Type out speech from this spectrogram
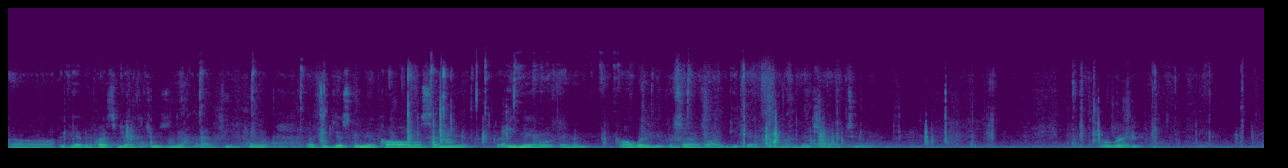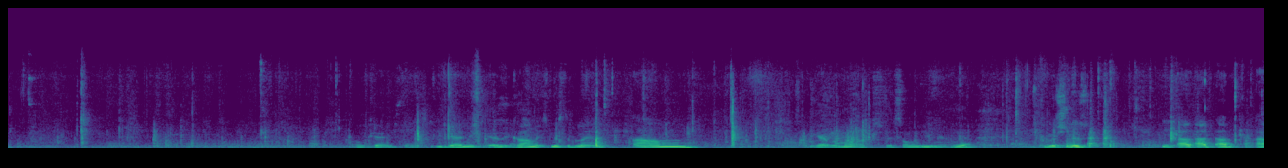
Uh, if you have any questions about the significant action report, if you just give me a call or send me an email and on whatever your concerns are, I can get that information back to you. All right. Okay, you got any, any comments, Mr. Bland? Um, You got remarks, it's on you now. Yeah, Commissioners, I, I, I,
